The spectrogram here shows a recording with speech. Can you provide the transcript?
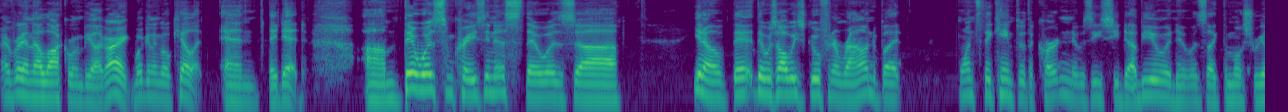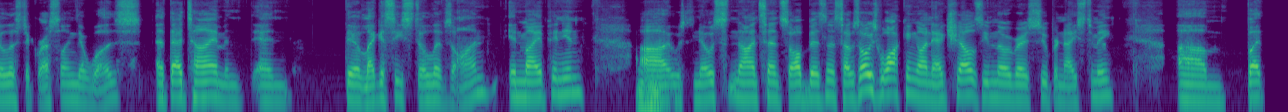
everybody in that locker room would be like, all right, we're going to go kill it. And they did. Um, there was some craziness. There was, uh, you know, they, there was always goofing around, but once they came through the curtain, it was ECW, and it was like the most realistic wrestling there was at that time, and and their legacy still lives on, in my opinion. Mm-hmm. Uh, it was no nonsense, all business. I was always walking on eggshells, even though everybody was super nice to me. Um, but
